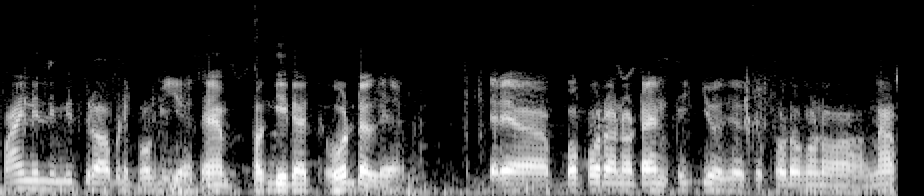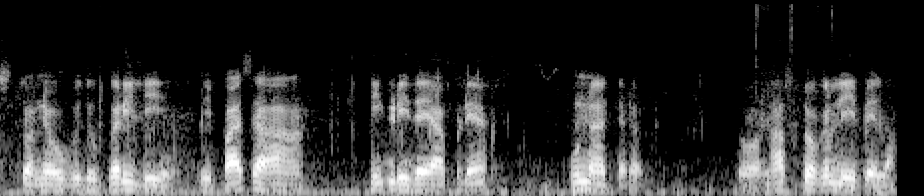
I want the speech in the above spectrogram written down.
ફાઇનલી મિત્રો આપણે પહોંચી ગયા છે. ભગીરથ હોટલે. ત્યારે બપોરાનો ટાઈમ થઈ ગયો છે તો થોડો ઘણો નાસ્તો ને એવું બધું કરી લઈએ. એ પાછા નીકળી જાય આપણે ઉના તરફ. તો નાસ્તો કરી લઈએ પહેલા.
